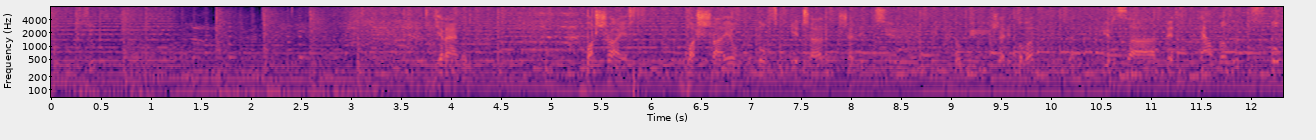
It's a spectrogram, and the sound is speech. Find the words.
Футболцю. Єременко. Башаєв. Башаєв виносив м'яча. Шелить від ноги Жерікова. Вір за технямели. Знову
